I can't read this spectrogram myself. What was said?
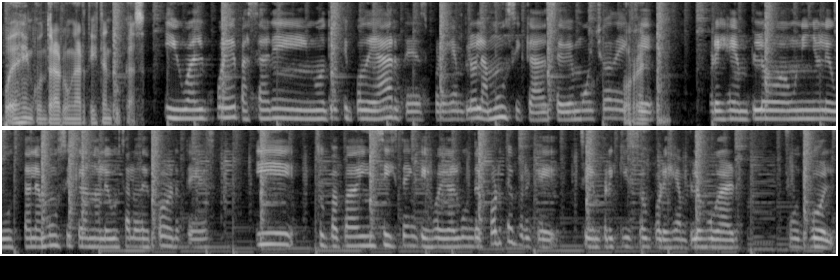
puedes encontrar un artista en tu casa. Igual puede pasar en otro tipo de artes, por ejemplo la música, se ve mucho de que por ejemplo, a un niño le gusta la música, no le gustan los deportes y su papá insiste en que juegue algún deporte porque siempre quiso, por ejemplo, jugar fútbol.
